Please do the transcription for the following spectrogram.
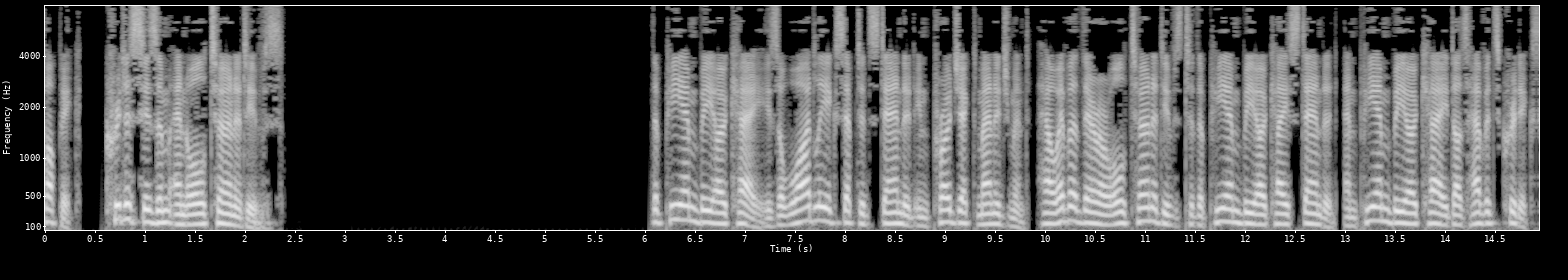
Topic: Criticism and alternatives. The PMBOK is a widely accepted standard in project management, however there are alternatives to the PMBOK standard, and PMBOK does have its critics.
